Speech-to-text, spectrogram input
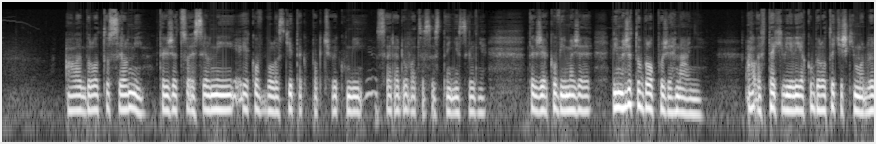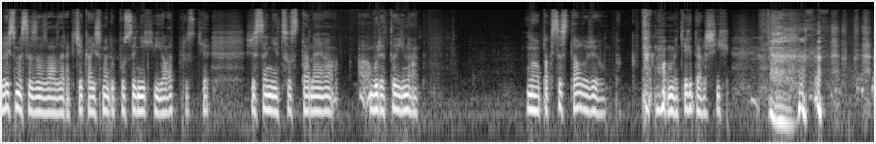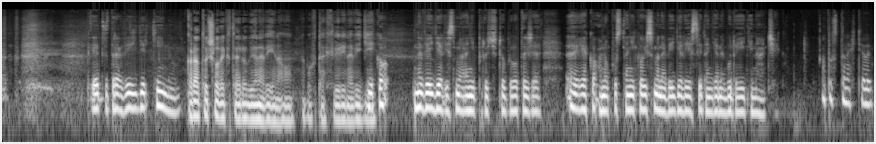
ale bylo to silný. Takže co je silný jako v bolesti, tak pak člověk umí se radovat zase stejně silně. Takže jako víme, že, víme, že to bylo požehnání. Ale v té chvíli jako bylo to těžké. Modlili jsme se za zázrak, čekali jsme do poslední chvíle prostě, že se něco stane a, a bude to jinak. No a pak se stalo, že jo. Pak, pak máme těch dalších. pět zdravých dětí, no. Akorát to člověk v té době neví, no, nebo v té chvíli nevidí. Jako, nevěděli jsme ani, proč to bylo, takže eh, jako ano, po Staníkovi jsme nevěděli, jestli Dandě nebude jedináček. A to jste nechtěli?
